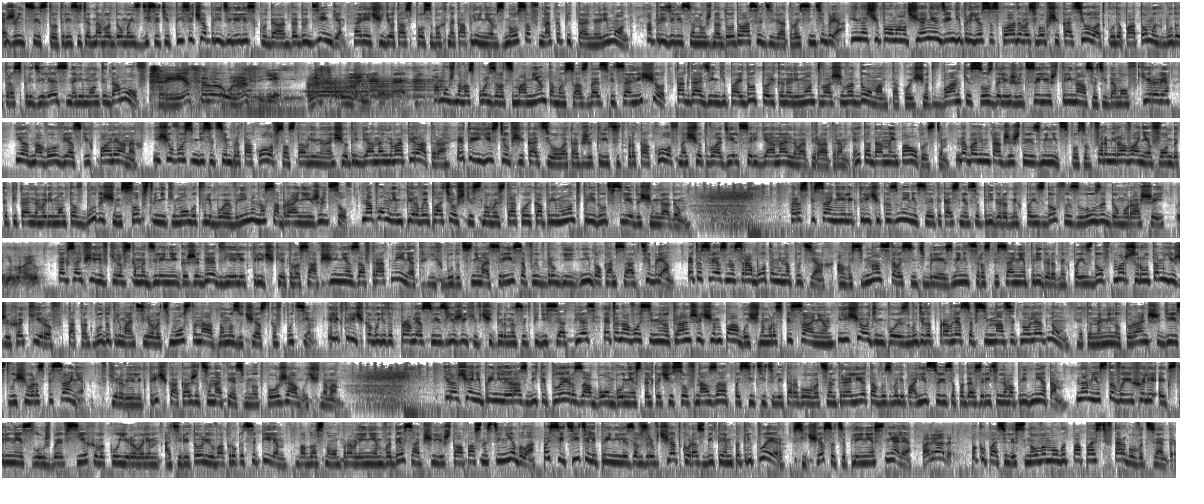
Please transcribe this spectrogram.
Жильцы 131 дома из 10 тысяч определились, куда отдадут деньги. Речь идет о способах накопления взносов на капитальный ремонт. Определиться нужно до 29 сентября. Иначе по умолчанию деньги придется складывать в общий котел, откуда потом их будут распределять на ремонты домов. Средства у нас есть. У нас ума не хватает. А можно воспользоваться моментом и создать специальный счет. Тогда деньги пойдут только на ремонт вашего дома. Такой счет в банке создали жильцы лишь 13 домов в Кирове и одного в Вятских Полянах. Еще 87 протоколов составлены на счет регионального оператора. Это и есть общий котел, а также 30 протоколов на счет владельца регионального оператора. Это данные по области. Добавим также, что изменить способ формирования фонда капитального ремонта в будущем собственники могут в любое время на собрании жильцов. Напомним, первые платежки с новой строкой капремонт придут в следующем году. Расписание электричек изменится. Это коснется пригородных поездов из Лузы до Мурашей. Понимаю. Как сообщили в Кировском отделении ГЖД, две электрички этого сообщения завтра отменят. Их будут снимать с рейсов и в другие дни до конца октября. Это связано с работами на путях. А 18 сентября изменится расписание пригородных поездов маршрутом Ежиха-Киров, так как будут ремонтировать мост на одном из участков пути. Электричка будет отправляться из Ежихи в 14.55. Это на 8 минут раньше, чем по обычному расписанию. Еще один поезд будет отправляться в 17.01. Это на минуту раньше действующего расписания. В Кирове электричка окажется на 5 минут позже обычного. Кировчане приняли разбитый плеер за бомбу. Несколько часов назад посетители торгового центра «Лето» вызвали полицию из-за подозрительного предмета. На место выехали экстренные службы. Всех эвакуировали, а территорию вокруг оцепили. В областном управлении МВД сообщили, что опасности не было. Посетители приняли за взрывчатку разбитый МП3-плеер. Сейчас оцепление сняли. Порядок. Покупатели снова могут попасть в торговый центр.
